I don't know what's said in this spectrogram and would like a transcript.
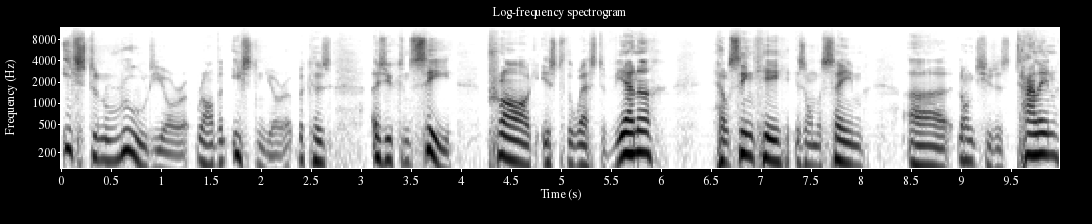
Eastern ruled Europe rather than Eastern Europe because, as you can see, Prague is to the west of Vienna, Helsinki is on the same uh, longitude as Tallinn,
